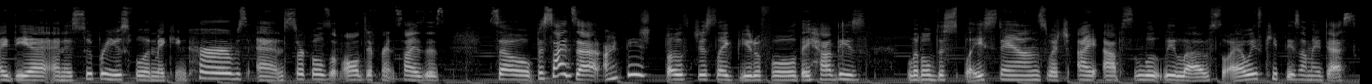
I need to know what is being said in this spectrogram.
idea and is super useful in making curves and circles of all different sizes. So, besides that, aren't these both just like beautiful? They have these little display stands, which I absolutely love. So I always keep these on my desk.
